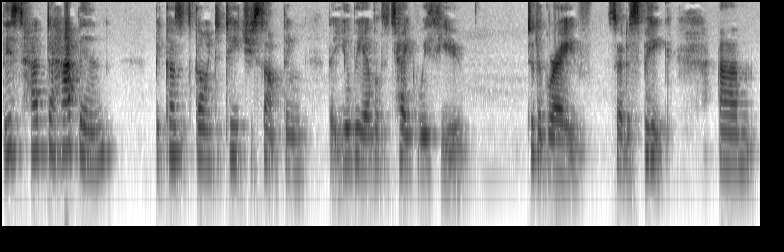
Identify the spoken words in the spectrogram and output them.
this had to happen because it's going to teach you something that you'll be able to take with you to the grave, so to speak. Um,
